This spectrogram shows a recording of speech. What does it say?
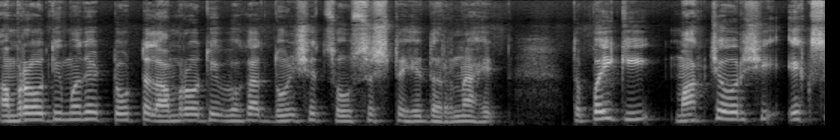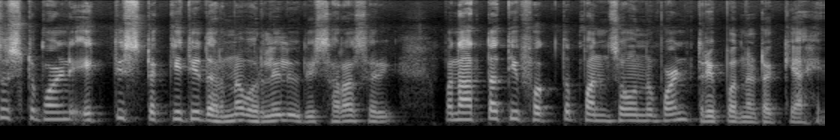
अमरावतीमध्ये टोटल अमरावती विभागात दोनशे चौसष्ट हे धरणं आहेत. तर पैकी मागच्या वर्षी एकसष्ट पॉईंट एकतीस टक्के ती धरणं भरलेली होती सरासरी पण आत्ता ती फक्त पंचावन्न पॉईंट त्रेपन्न टक्के आहे.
